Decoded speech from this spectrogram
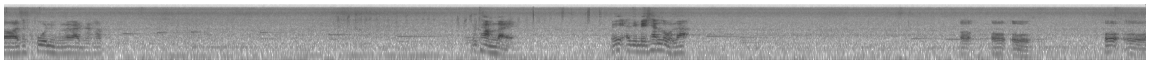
รอสักครู่หนึ่งแล้วกันนะครับไม่ทำอะไร เฮ้ยแอนิเมชันโหลดละโอ้โอ้โอ้โอ้โอ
